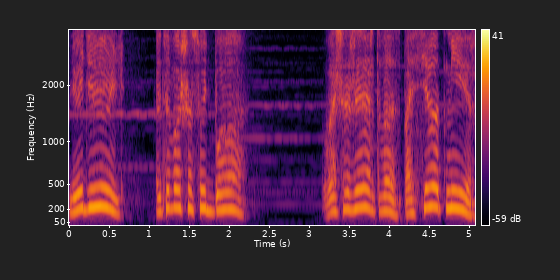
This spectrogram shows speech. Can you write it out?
Леди Эль, это ваша судьба. Ваша жертва спасет мир.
